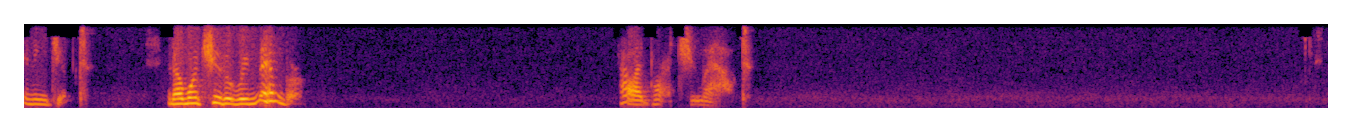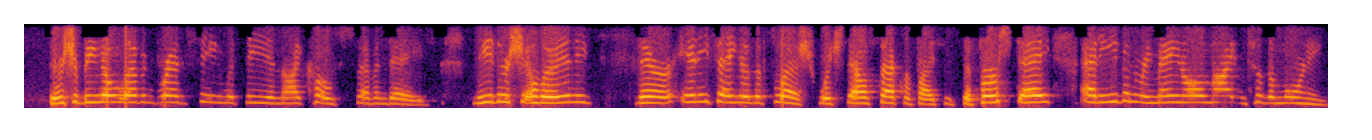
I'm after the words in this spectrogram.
in Egypt. And I want you to remember how I brought you out. There shall be no leavened bread seen with thee in thy coast seven days. Neither shall there any there anything of the flesh which thou sacrificest the first day at even remain all night until the morning.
